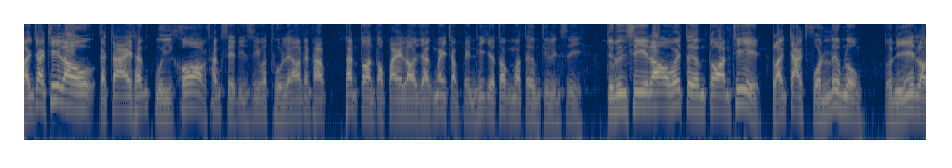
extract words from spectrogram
หลังจากที่เรากระจายทั้งปุ๋ยคอกทั้งเศษอินทรีย์วัตถุแล้วนะครับขั้นตอนต่อไปเรายังไม่จำเป็นที่จะต้องมาเติมจุลินทรีย์จุลินทรีย์เราเอาไว้เติมตอนที่หลังจากฝนเริ่มลง ตัวนี้เรา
